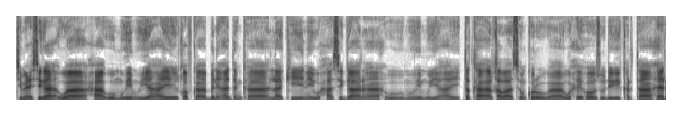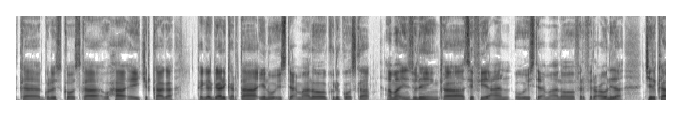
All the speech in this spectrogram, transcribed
jimicsiga waxa uu muhiim u yahay qofka bani aadanka laakiin waxaa si gaar ah uu muhiim u yahay. Dadka qaba sonkorowga waxay hoos u dhigi kartaa heerka gluskoska waxa ay jirkaaga ka gargaari kartaa inuu isticmaalo glikoska ama insuliinka si fiican uu isticmaalo firfircoonida. Jirka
